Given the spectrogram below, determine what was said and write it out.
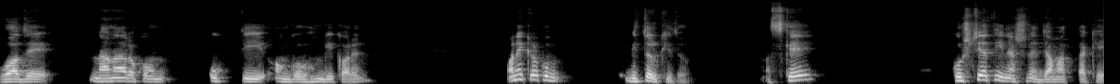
ওয়াজে নানা রকম উক্তি অঙ্গভঙ্গি করেন। অনেক রকম বিতর্কিত। আজকে কুষ্টিয়া তিন জামাত তাকে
